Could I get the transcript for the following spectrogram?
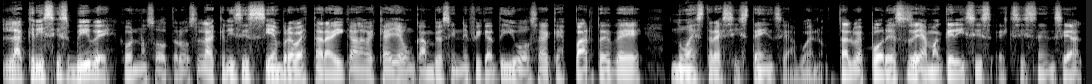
la crisis vive con nosotros. La crisis siempre va a estar ahí cada vez que haya un cambio significativo, o sea que es parte de nuestra existencia. Bueno, tal vez por eso se llama crisis existencial.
